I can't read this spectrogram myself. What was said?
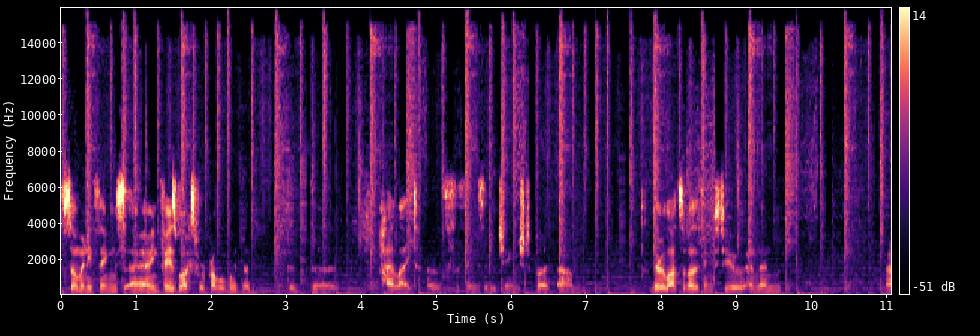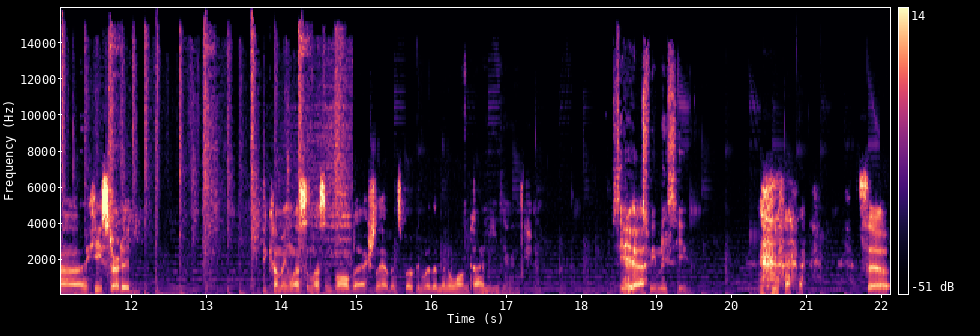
so many things. I mean, phase blocks were probably the, the, the highlight of the things that he changed, but um, there were lots of other things too. And then uh, he started becoming less and less involved. I actually haven't spoken with him in a long time. Me either, actually. Xerix, Yeah. we miss you. so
